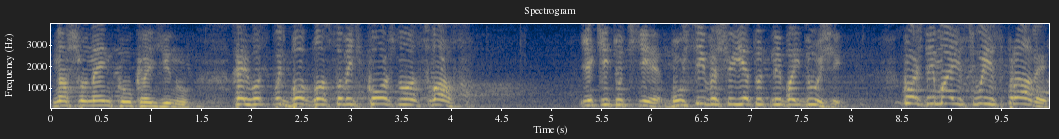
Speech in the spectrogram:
нашу неньку Україну. Хай Господь Бог благословить кожного з вас, які тут є. Бо всі ви, що є, тут не байдужі. Кожний має свої справи,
